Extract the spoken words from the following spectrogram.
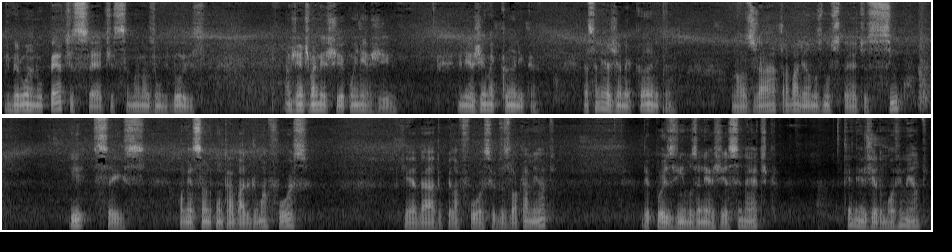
Primeiro ano, o PET 7, semanas 1 e 2, a gente vai mexer com energia, energia mecânica. Essa energia mecânica nós já trabalhamos nos PETs 5 e 6, começando com o trabalho de uma força, que é dado pela força e o deslocamento. Depois vimos energia cinética, que é a energia do movimento.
